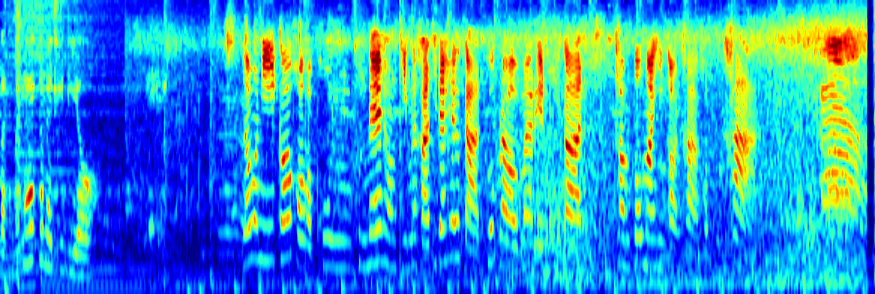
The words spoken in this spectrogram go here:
มันไม่ง่ายกันเลยทีเดียว แล้ววันนี้ก็ขอขอบคุณคุณแม่ทองทิพย์นะคะ ที่ได้ให้โอกาสพวกเรามาเรียนรู้การทำโตมาหินอ่อนค่ะ ขอบคุณค่ะค่ะค่ะ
